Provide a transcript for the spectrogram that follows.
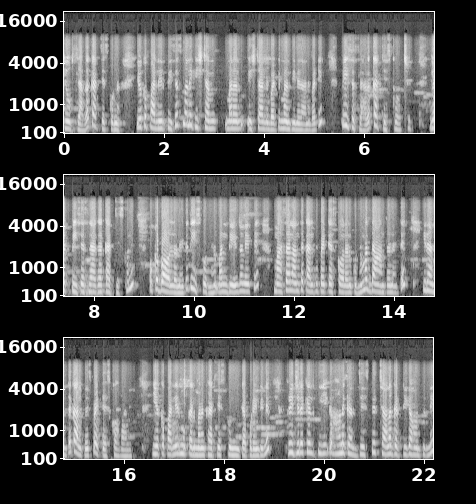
క్యూబ్స్ లాగా కట్ చేసుకున్నా. ఈ యొక్క పన్నీర్ పీసెస్ మనకి ఇష్టం. మన ఇష్టాన్ని బట్టి మనం తినేదాన్ని బట్టి పీసెస్ లాగా కట్ చేసుకోవచ్చు. ఇలా పీసెస్ లాగా కట్ చేసుకుని ఒక బౌల్లోనైతే తీసుకుంటున్నాం. మనం దేంట్లోనైతే మసాలా అంతా కలిపి పెట్టేసుకోవాలనుకుంటున్నామో దాంట్లోనైతే ఇదంతా కలిపేసి పెట్టేసుకోవాలి. ఈ యొక్క పన్నీర్ ముక్కలు మనం కట్ చేసుకునేటప్పుడు ఏంటంటే ఫ్రిడ్జ్లోకి వెళ్ళి తీయగానే కట్ చేస్తే చాలా గట్టిగా ఉంటుంది.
